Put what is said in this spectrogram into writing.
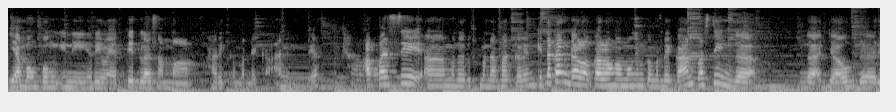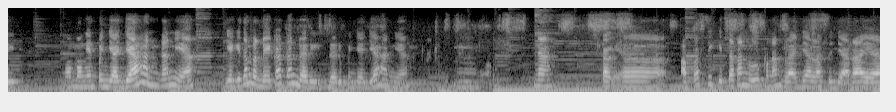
ya mumpung ini related lah sama Hari Kemerdekaan gitu ya. Apa sih eh, menurut pendapat kalian? Kita kan kalau kalau ngomongin kemerdekaan pasti nggak nggak jauh dari ngomongin penjajahan kan ya. Ya kita merdeka kan dari dari penjajahan ya. Hmm. Nah, kali- eh, apa sih kita kan dulu pernah belajar lah sejarah ya.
